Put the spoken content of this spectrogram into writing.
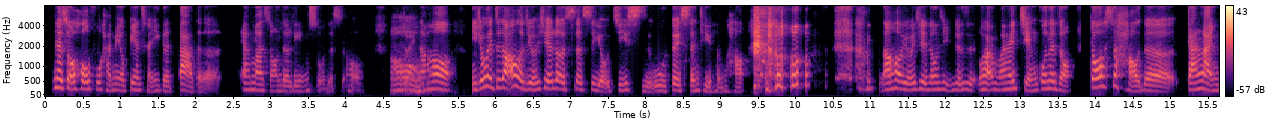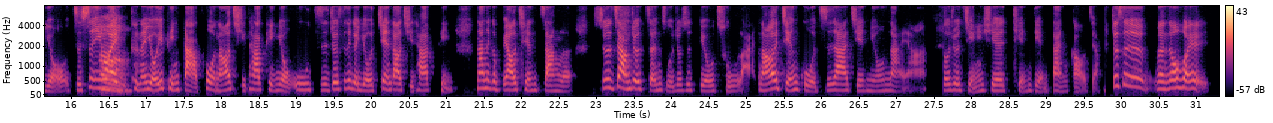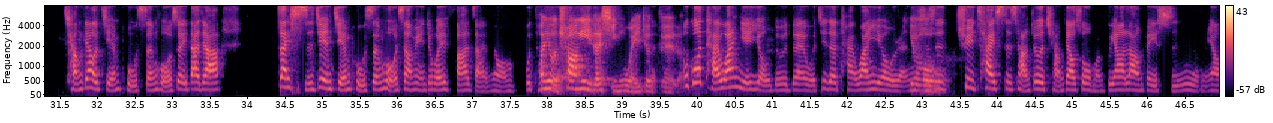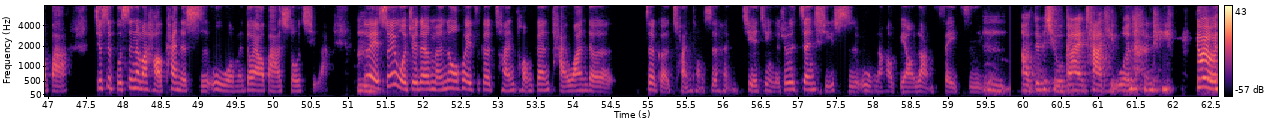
那时候 Whole Foods 还没有变成一个大的 Amazon 的连锁的时候，oh. 对，然后你就会知道哦，有一些乐色是有机食物，对身体很好。然 后然后有一些东西就是我还我还捡过那种都是好的橄榄油，只是因为可能有一瓶打破，然后其他瓶有污渍，就是那个油溅到其他瓶，那那个标签脏了，就是这样就整组就是丢出来。然后捡果汁啊，捡牛奶啊，然后就捡一些甜点蛋糕，这样就是们都会强调简朴生活，所以大家。在实践简朴生活上面，就会发展那种不同很有创意的行为，就对了。不过台湾也有，对不对？我记得台湾也有人，就是去菜市场，就是强调说，我们不要浪费食物，我们要把就是不是那么好看的食物，我们都要把它收起来。嗯、对，所以我觉得门诺会这个传统跟台湾的。这个传统是很接近的，就是珍惜食物，然后不要浪费资源。嗯，啊，对不起，我刚才岔题问了你，因为我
